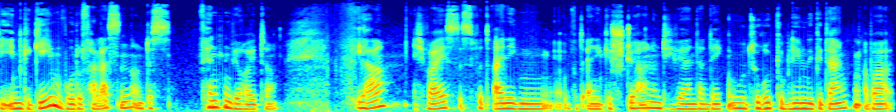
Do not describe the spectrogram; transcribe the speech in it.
die ihnen gegeben wurde, verlassen, und das finden wir heute. Ja, ich weiß, es wird einigen, wird einige stören und die werden dann denken, oh, zurückgebliebene Gedanken, aber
